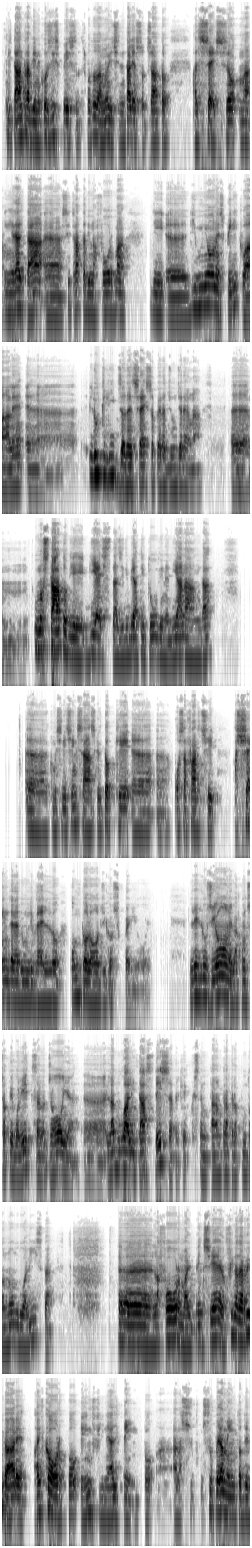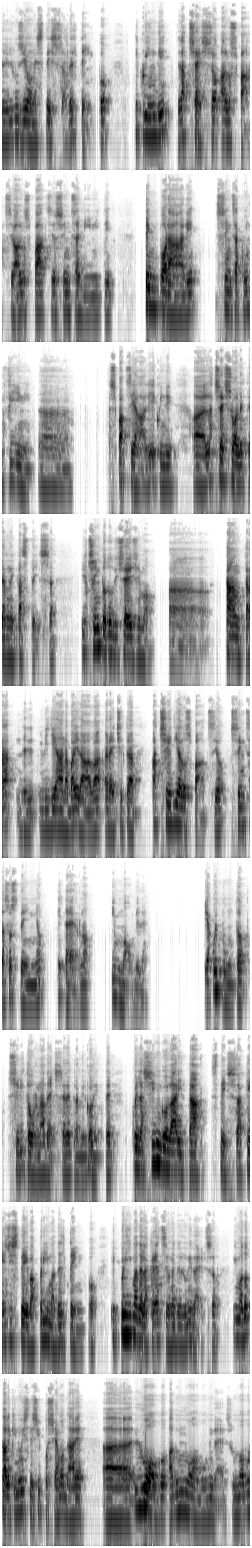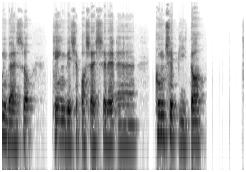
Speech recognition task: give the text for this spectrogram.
il tantra viene così spesso, soprattutto da noi occidentali, associato al sesso, ma in realtà eh, si tratta di una forma di, eh, di unione spirituale, eh, l'utilizzo del sesso per raggiungere una, ehm, uno stato di, di, estasi, di beatitudine, di ananda, eh, come si dice in sanscrito, che eh, possa farci ascendere ad un livello ontologico superiore. L'illusione, la consapevolezza, la gioia, eh, la dualità stessa, perché questo è un tantra per l'appunto non dualista, eh, la forma, il pensiero, fino ad arrivare al corpo e infine al tempo, al superamento dell'illusione stessa del tempo e quindi l'accesso allo spazio, allo spazio senza limiti temporali, senza confini eh, spaziali e quindi eh, l'accesso all'eternità stessa. Il 112 eh, Tantra del Vijnana Bhairava recita accedi allo spazio senza sostegno, eterno, immobile. E a quel punto si ritorna ad essere, tra virgolette, quella singolarità stessa che esisteva prima del tempo e prima della creazione dell'universo, in modo tale che noi stessi possiamo dare eh, luogo ad un nuovo universo, un nuovo universo che invece possa essere eh, concepito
